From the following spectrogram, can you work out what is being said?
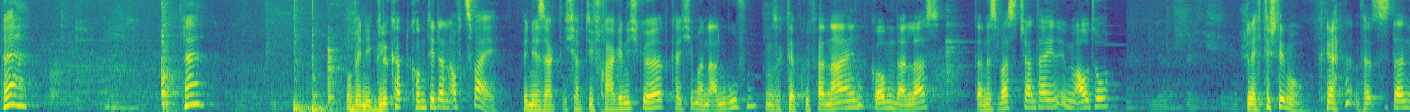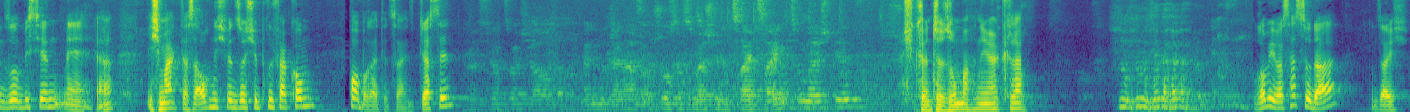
Hä? Hä? Und wenn ihr Glück habt, kommt ihr dann auf zwei. Wenn ihr sagt, ich habe die Frage nicht gehört, kann ich jemanden anrufen? Dann sagt der Prüfer, nein, komm, dann lass. Dann ist was, Chantal, im Auto? Schlechte Stimmung. Ja, das ist dann so ein bisschen, meh, ja. Ich mag das auch nicht, wenn solche Prüfer kommen. Vorbereitet sein. Justin? Ich könnte so machen, ja klar. Robby, was hast du da? Dann sage ich,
